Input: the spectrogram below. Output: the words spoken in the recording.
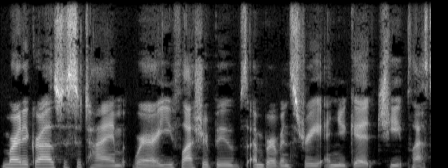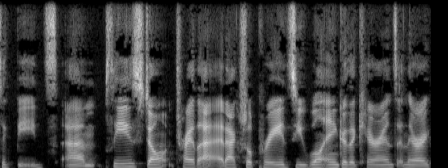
Mardi Gras is just a time where you flash your boobs on Bourbon Street and you get cheap plastic beads. Um, please don't try that at actual parades. You will anger the Karens and there are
